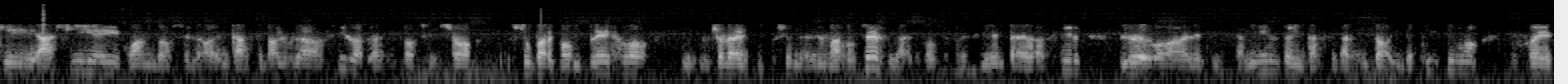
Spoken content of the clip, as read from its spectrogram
que allí eh, cuando se lo encarceló a Lula da Silva, tras un proceso súper complejo, incluyó la destitución de Dilma Rousseff, la entonces presidenta de Brasil, luego el enjuiciamiento encarcelamiento ilegítimo, que fue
